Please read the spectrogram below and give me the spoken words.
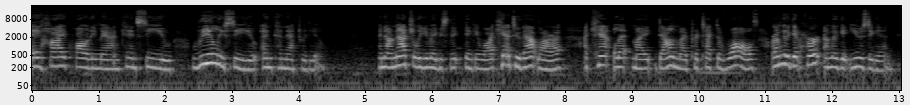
a high quality man can see you, really see you, and connect with you. And now, naturally, you may be thinking, well, I can't do that, Lara. I can't let my down my protective walls, or I'm going to get hurt. I'm going to get used again.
